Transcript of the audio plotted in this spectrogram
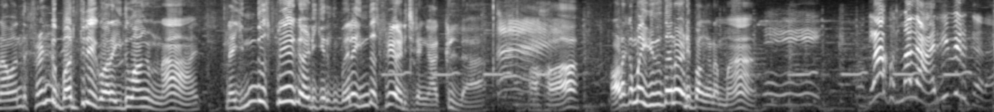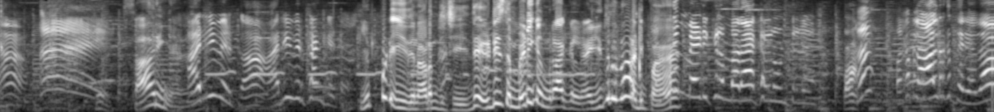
நான் வந்து ஃப்ரெண்டு பர்த்டேக்கு வர இது வாங்கினா நான் இந்த ஸ்ப்ரேக்கு அடிக்கிறதுக்கு பதிலாக இந்த ஸ்ப்ரே அடிச்சிட்டேங்க அக்கில்ல. ஆஹா. வழக்கமாக இது தானே அடிப்பாங்க நம்ம. அறிவு இருக்காடா? சாரிங்க. அறிவு இருக்கா? அறிவு இருக்கான்னு கேட்டேன். எப்படி இது நடந்துச்சு? இது it is the medical miracle இதில் தான் அடிப்பேன். மெடிக்கல் பக்கத்துல ஆள் இருக்கு தெரியாதா?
